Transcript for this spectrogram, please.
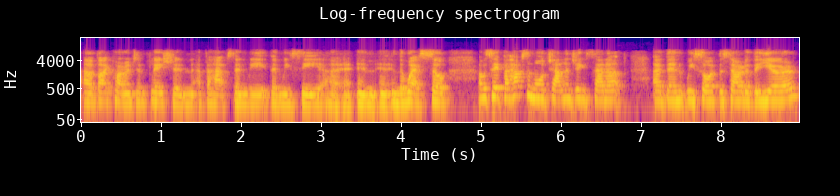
by current current inflation uh, perhaps than we than we see uh, in in the West. So I would say perhaps a more challenging setup uh, than we saw at the start of the year,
